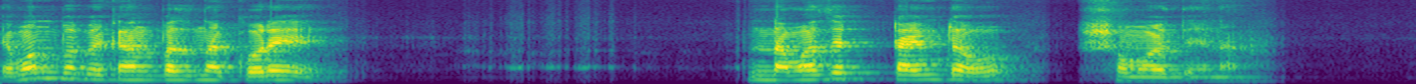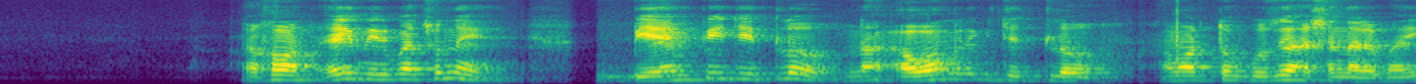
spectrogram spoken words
এমনভাবে গান বাজনা করে, নামাজের টাইমটাও সময় দেয় না। এখন এই নির্বাচনে বিএমপি জিতলো না আওয়ামী লীগ জিতলো, আমার তো বুঝে আসে না রে ভাই।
